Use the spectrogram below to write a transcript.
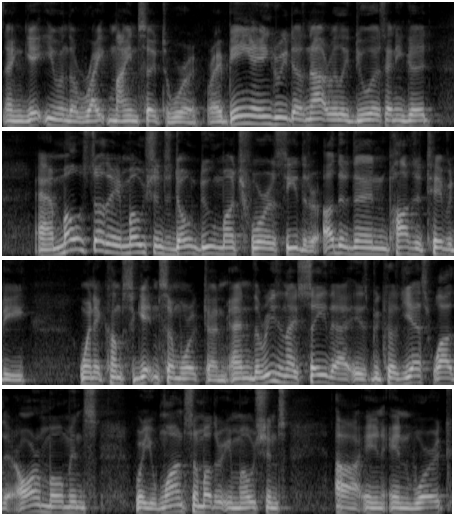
and get you in the right mindset to work. Right. Being angry does not really do us any good. And most other emotions don't do much for us either, other than positivity when it comes to getting some work done. And the reason I say that is because, yes, while there are moments where you want some other emotions, uh, in in work,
